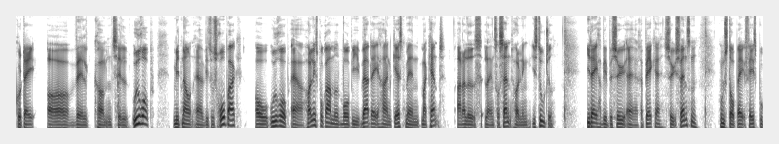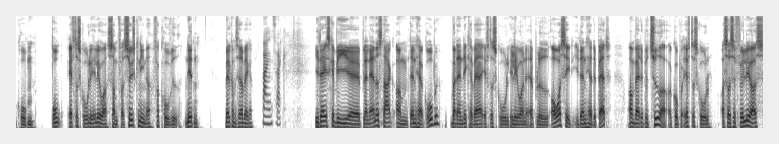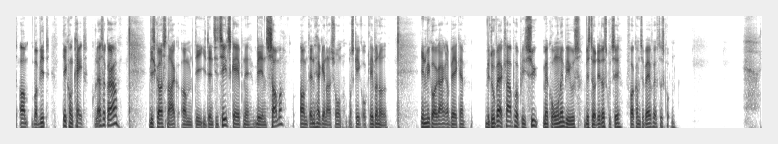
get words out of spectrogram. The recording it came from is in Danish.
Goddag og velkommen til Udråb. Mit navn er Vitus Robak, og Udråb er holdningsprogrammet, hvor vi hver dag har en gæst med en markant, anderledes eller interessant holdning i studiet. I dag har vi besøg af Rebecca Sø Svendsen. Hun står bag Facebook-gruppen Brug Efterskoleelever som forsøgskaniner for covid-19. Velkommen til, Rebecca. Mange tak. I dag skal vi øh, blandt andet snakke om den her gruppe, hvordan det kan være, at efterskoleeleverne er blevet overset i den her debat, om hvad det betyder at gå på efterskole, og så selvfølgelig også om, hvorvidt det konkret kunne lade sig gøre. Vi skal også snakke om det identitetsskabende ved en sommer, om den her generation måske går glip af noget. Inden vi går i gang, Rebecca, vil du være klar på at blive syg med coronavirus, hvis det var det, der skulle til for at komme tilbage på efterskolen?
